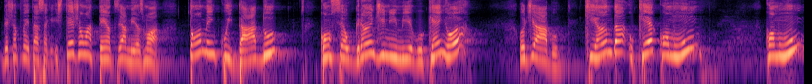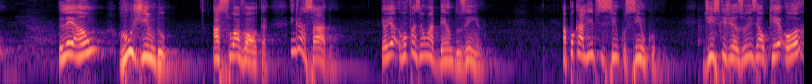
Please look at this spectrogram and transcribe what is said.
deixa eu aproveitar essa aqui. Estejam atentos, é a mesma, ó. Tomem cuidado com seu grande inimigo, quem? O? O diabo. Que anda o quê? Como um? Como um leão rugindo à sua volta. Engraçado. Eu, ia, eu vou fazer um adendozinho. Apocalipse 5,5 diz que Jesus é o que? O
